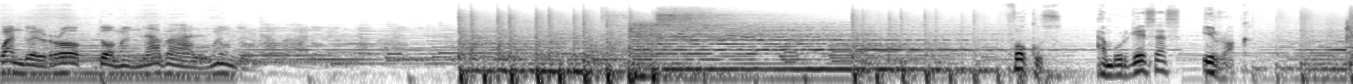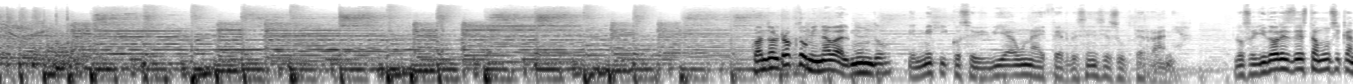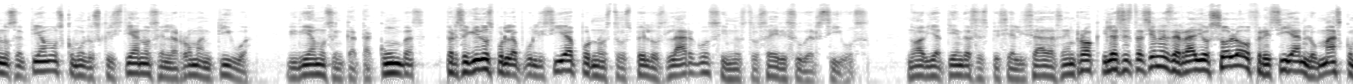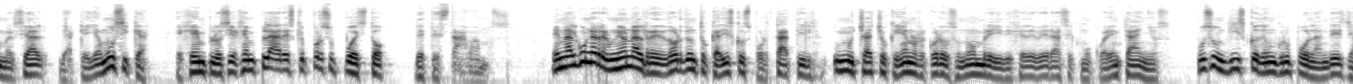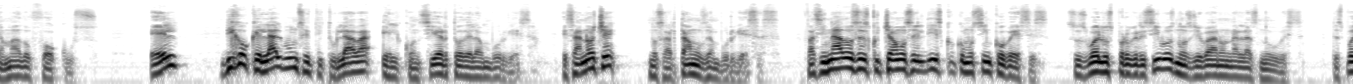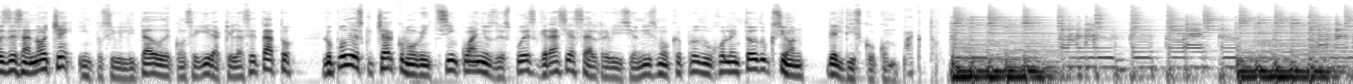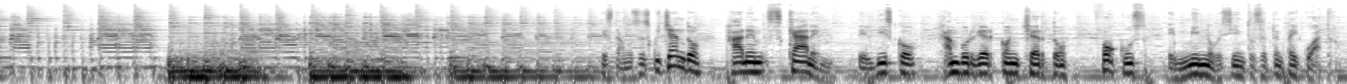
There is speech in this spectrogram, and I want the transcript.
cuando el rock dominaba al mundo. Focus, hamburguesas y rock. Cuando el rock dominaba el mundo, en México se vivía una efervescencia subterránea. Los seguidores de esta música nos sentíamos como los cristianos en la Roma antigua. Vivíamos en catacumbas, perseguidos por la policía por nuestros pelos largos y nuestros aires subversivos. No había tiendas especializadas en rock y las estaciones de radio solo ofrecían lo más comercial de aquella música, ejemplos y ejemplares que por supuesto detestábamos. En alguna reunión alrededor de un tocadiscos portátil, un muchacho que ya no recuerdo su nombre y dejé de ver hace como 40 años, puso un disco de un grupo holandés llamado Focus. Él dijo que el álbum se titulaba El concierto de la hamburguesa. Esa noche nos hartamos de hamburguesas. Fascinados escuchamos el disco como cinco veces. Sus vuelos progresivos nos llevaron a las nubes. Después de esa noche, imposibilitado de conseguir aquel acetato, lo pude escuchar como 25 años después gracias al revisionismo que produjo la introducción del disco compacto. Estamos escuchando Harem Skarem del disco Hamburger Concerto Focus en 1974.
